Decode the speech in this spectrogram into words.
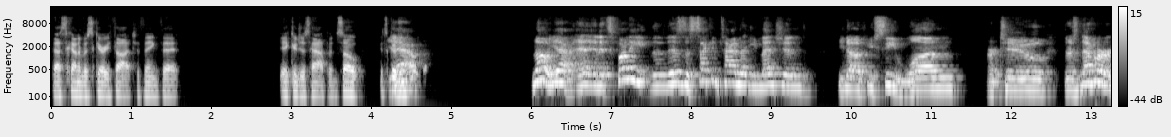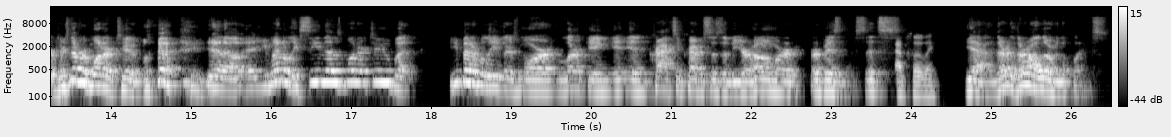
That's kind of a scary thought to think that it could just happen. So it's good to know. No, yeah, and, and it's funny. This is the second time that you mentioned, you know, if you see one or two, there's never there's never one or two. You know, you might only see those one or two, but you better believe there's more lurking in, in cracks and crevices of your home or or business. It's Absolutely. yeah, they're they're all over the place.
